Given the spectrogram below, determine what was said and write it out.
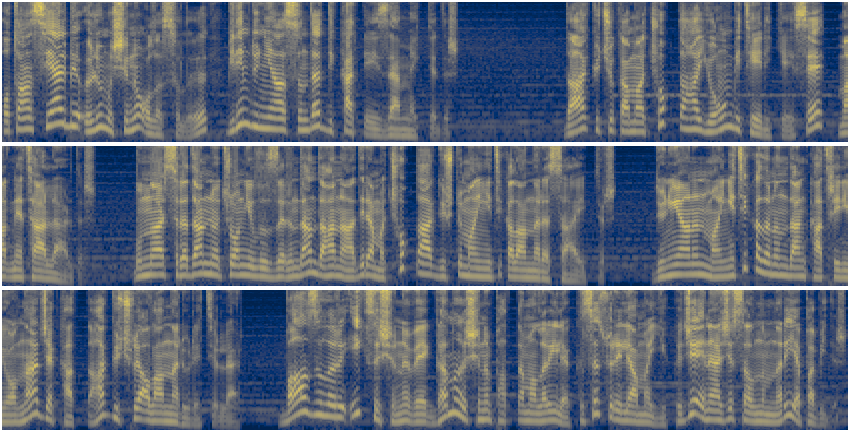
potansiyel bir ölüm ışını olasılığı bilim dünyasında dikkatle izlenmektedir. Daha küçük ama çok daha yoğun bir tehlike ise magnetarlardır. Bunlar sıradan nötron yıldızlarından daha nadir ama çok daha güçlü manyetik alanlara sahiptir. Dünyanın manyetik alanından katrilyonlarca kat daha güçlü alanlar üretirler. Bazıları X ışını ve gamma ışını patlamalarıyla kısa süreli ama yıkıcı enerji salınımları yapabilir.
